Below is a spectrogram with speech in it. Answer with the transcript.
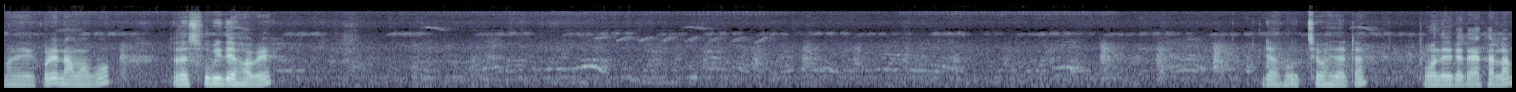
মানে করে নামাবো, তাহলে সুবিধে হবে। দেখো উচ্ছে ভাজাটা, তোমাদেরকে দেখালাম।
